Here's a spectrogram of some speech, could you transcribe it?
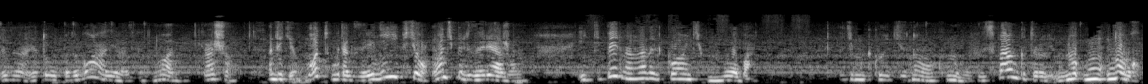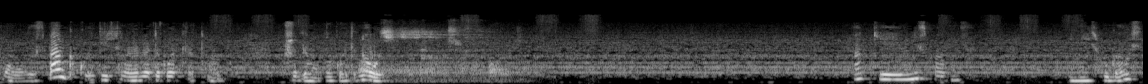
это, это по-другому надо делать. Ну ладно, хорошо. Смотрите, вот мы так зарядили, все, он теперь заряжен. И теперь нам надо какого-нибудь моба. Мы какой-нибудь из новых мобов заспам, который... Но, новых мобов заспам какой-то, если, например, такой вот моб. Что думал, какой-то новый. Окей, он не спавнится. Я не испугался.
